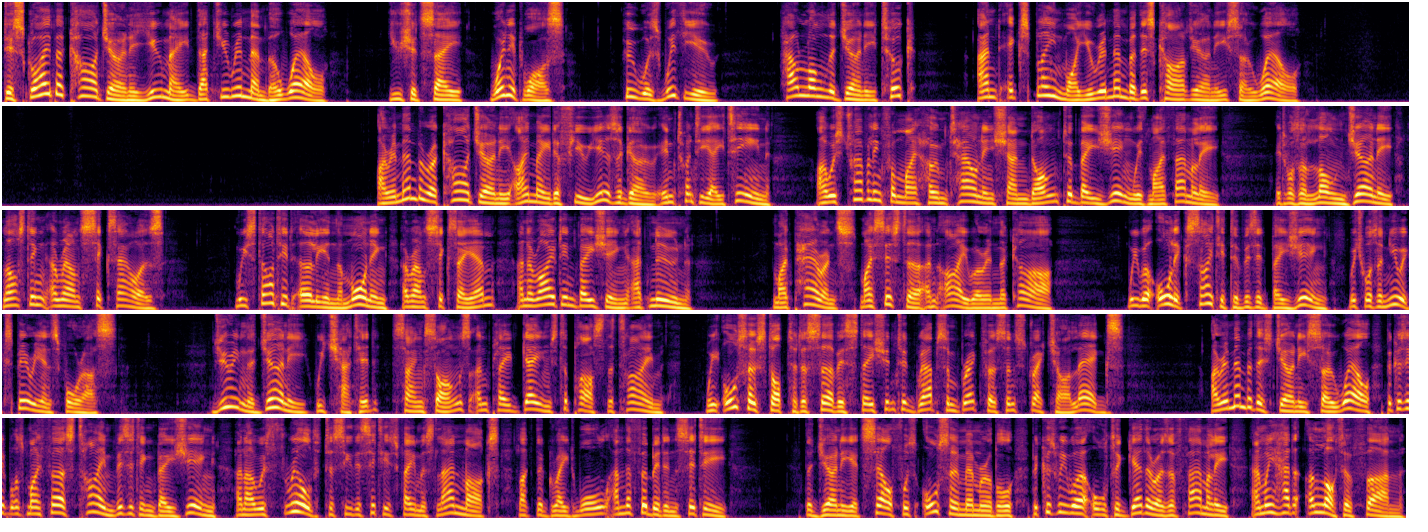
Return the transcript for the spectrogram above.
Describe a car journey you made that you remember well. You should say when it was, who was with you, how long the journey took, and explain why you remember this car journey so well. I remember a car journey I made a few years ago in 2018. I was travelling from my hometown in Shandong to Beijing with my family. It was a long journey lasting around six hours. We started early in the morning around 6 am and arrived in Beijing at noon. My parents, my sister, and I were in the car. We were all excited to visit Beijing, which was a new experience for us. During the journey, we chatted, sang songs, and played games to pass the time. We also stopped at a service station to grab some breakfast and stretch our legs. I remember this journey so well because it was my first time visiting Beijing and I was thrilled to see the city's famous landmarks like the Great Wall and the Forbidden City. The journey itself was also memorable because we were all together as a family and we had a lot of fun.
